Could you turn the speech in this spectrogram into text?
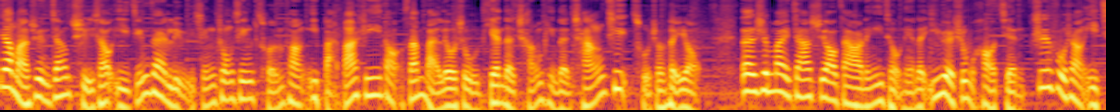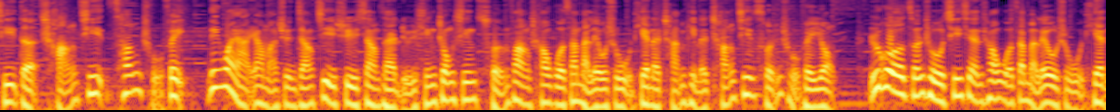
亚马逊将取消已经在旅行中心存放一百八十一到三百六十五天的产品的长期储存费用，但是卖家需要在二零一九年的一月十五号前支付上一期的长期仓储费。另外啊，亚马逊将继续向在旅行中心存放超过三百六十五天的产品的长期存储费用。如果存储期限超过三百六十五天，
